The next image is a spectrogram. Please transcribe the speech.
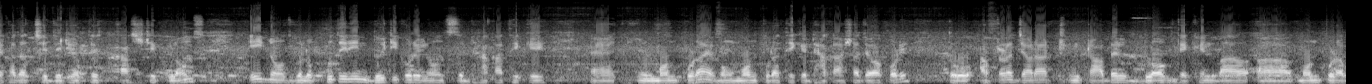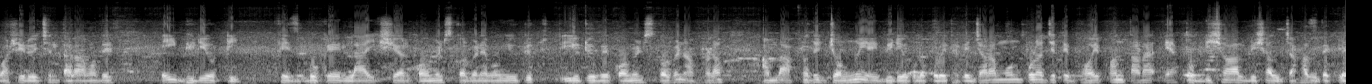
দেখা যাচ্ছে, যেটি হচ্ছে কাস্টিক লঞ্চ এই লঞ্চগুলো প্রতিদিন দুইটি করে লঞ্চ ঢাকা থেকে মনপুরা এবং মনপুরা থেকে ঢাকা আসা যাওয়া করে। তো আপনারা যারা ট্রাভেল ব্লগ দেখেন বা মনপুরাবাসী রয়েছেন, তারা আমাদের এই ভিডিওটি ফেসবুকে লাইক শেয়ার কমেন্টস করবেন এবং ইউটিউব ইউটিউবে কমেন্টস করবেন আপনারা। আমরা আপনাদের জন্যই এই ভিডিওগুলো করে থাকি। যারা মনপুরা যেতে ভয় পান, তারা এত বিশাল বিশাল জাহাজ দেখলে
